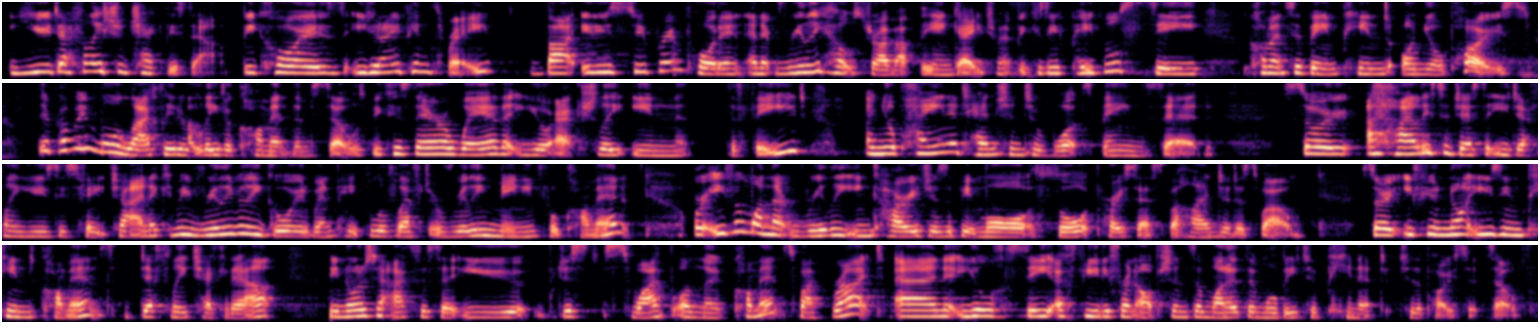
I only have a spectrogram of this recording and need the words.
you definitely should check this out because you can only pin three but it is super important and it really helps drive up the engagement because if people see comments have been pinned on your post, they're probably more likely to leave a comment themselves because they're aware that you're actually in the feed and you're paying attention to what's being said. So, I highly suggest that you definitely use this feature, and it can be really, really good when people have left a really meaningful comment or even one that really encourages a bit more thought process behind it as well. So if you're not using pinned comments, definitely check it out. In order to access it, you just swipe on the comment, swipe right, and you'll see a few different options, and one of them will be to pin it to the post itself.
